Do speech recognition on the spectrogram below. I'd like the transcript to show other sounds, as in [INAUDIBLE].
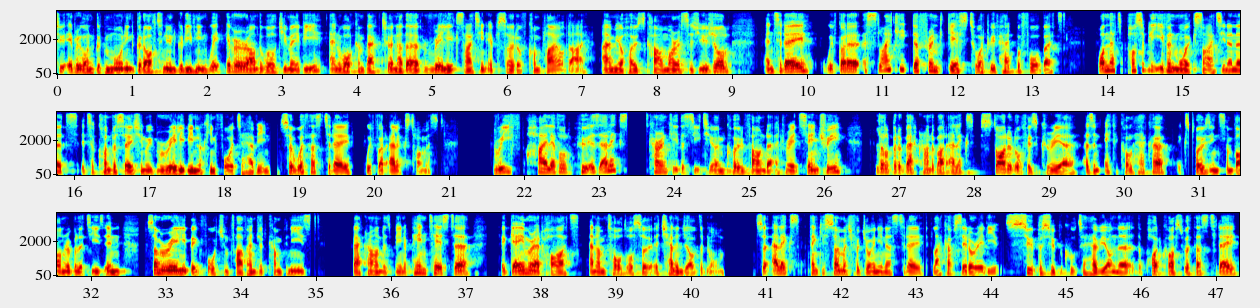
to everyone. Good morning, good afternoon, good evening, wherever around the world you may be, and welcome back to another really exciting episode of Comply or Die. I'm your host, Kyle Morris, as usual, and today we've got a, a slightly different guest to what we've had before, but one that's possibly even more exciting, and it's it's a conversation we've really been looking forward to having. So, with us today, we've got Alex Thomas. Brief, high level, who is Alex? Currently the CTO and co-founder at Red Sentry a little bit of background about Alex. Started off his career as an ethical hacker, exposing some vulnerabilities in some really big Fortune 500 companies. Background has been a pen tester, a gamer at heart, and I'm told also a challenger of the norm. So, Alex, thank you so much for joining us today. Like I've said already, super, super cool to have you on the, the podcast with us today.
